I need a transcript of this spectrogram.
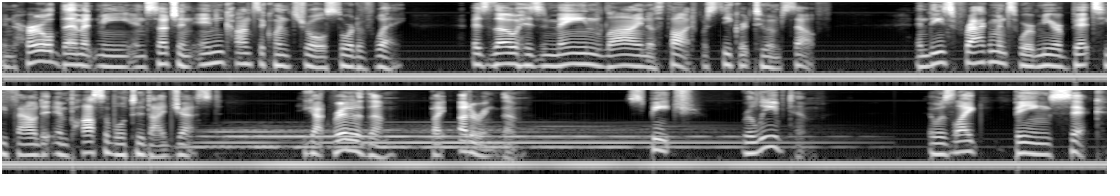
and hurled them at me in such an inconsequential sort of way, as though his main line of thought was secret to himself. And these fragments were mere bits he found it impossible to digest. He got rid of them by uttering them. Speech relieved him. It was like being sick.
